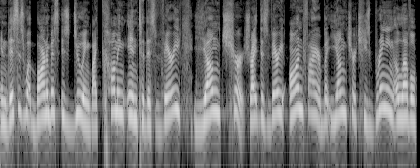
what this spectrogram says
And this is what Barnabas is doing by coming into this very young church, right? This very on fire but young church. He's bringing a level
